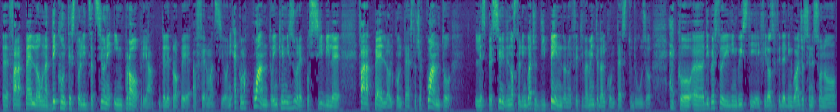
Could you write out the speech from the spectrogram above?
eh, fare appello a una decontestualizzazione impropria delle proprie affermazioni? Ecco, ma quanto, in che misura è possibile fare appello al contesto? Cioè quanto le espressioni del nostro linguaggio dipendono effettivamente dal contesto d'uso. Ecco, eh, di questo i linguisti e i filosofi del linguaggio se ne sono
